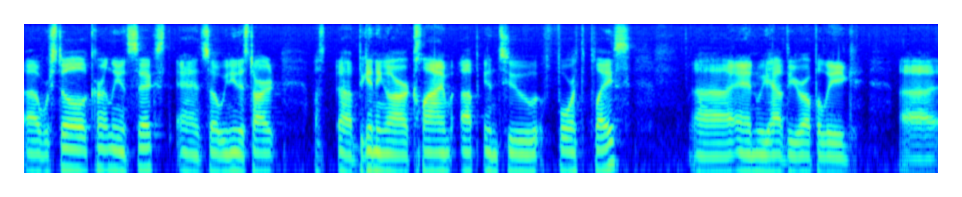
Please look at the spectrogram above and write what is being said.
Uh, we're still currently in sixth, and so we need to start uh, beginning our climb up into fourth place. Uh, and we have the Europa League. Uh,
